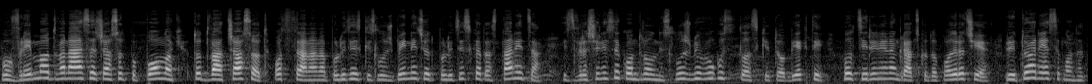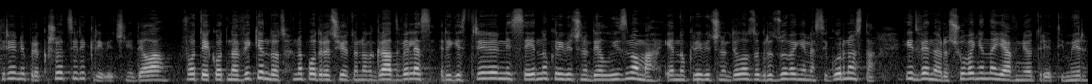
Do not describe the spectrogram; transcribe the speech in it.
во време од 12 часот по полноќ до 2 часот, од страна на полициски службеници од полициската станица, извршени се контролни служби во гостителските објекти, лоцирани на градското подрачје. При тоа не се констатирани прекршоци или кривични дела. Во текот на викендот на подрачјето на град Велес регистрирани се едно кривично дело измама, едно кривично дело за огрозување на сигурноста и две нарушувања на јавниот ред и мир.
